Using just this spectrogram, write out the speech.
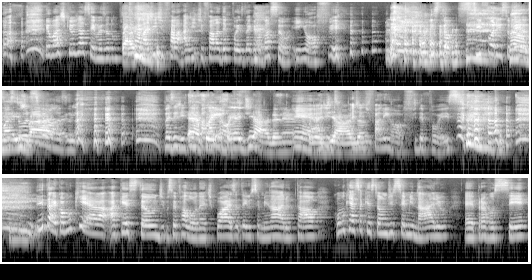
eu acho que eu já sei, mas eu não posso falar. A gente fala, a gente fala depois da gravação, em off. estou, se for isso não, mesmo, estou vai, ansiosa. Mas a gente é, vai falar foi, em off. Foi adiada, né? É, foi a, adiada. Gente, a gente fala em off depois. e tá, e como que é a, questão de. Você falou, né? Tipo, ah, eu tenho seminário e tal. Como que é essa questão de seminário é, para você?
